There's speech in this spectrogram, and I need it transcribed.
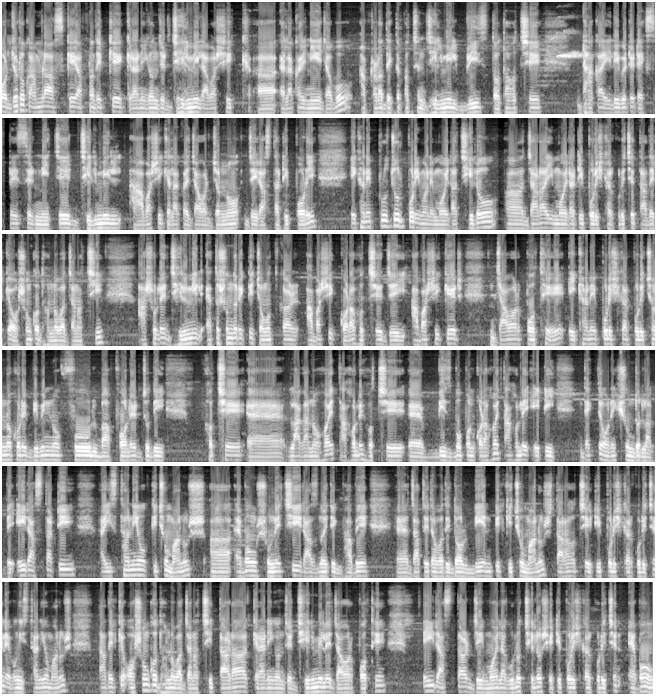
পর্যটক, আমরা আজকে আপনাদেরকে কেরানীগঞ্জের ঝিলমিল আবাসিক এলাকায় নিয়ে যাব। আপনারা দেখতে পাচ্ছেন ঝিলমিল ব্রিজ তথা হচ্ছে ঢাকা এলিভেটেড এক্সপ্রেসের নিচে ঝিলমিল আবাসিক এলাকায় যাওয়ার জন্য যে রাস্তাটি পড়ে, এখানে প্রচুর পরিমাণে ময়লা ছিল। যারা এই ময়লাটি পরিষ্কার করেছে তাদেরকে অসংখ্য ধন্যবাদ জানাচ্ছি। আসলে ঝিলমিল এত সুন্দর একটি চমৎকার আবাসিক করা হচ্ছে, যেই আবাসিকের যাওয়ার পথে এইখানে পরিষ্কার পরিচ্ছন্ন করে বিভিন্ন ফুল বা ফলের যদি হচ্ছে লাগানো হয়, তাহলে হচ্ছে বীজ বপন করা হয়, তাহলে এটি দেখতে অনেক সুন্দর লাগবে। এই রাস্তাটি স্থানীয় কিছু মানুষ এবং শুনেছি রাজনৈতিকভাবে জাতীয়তাবাদী দল বিএনপির কিছু মানুষ, তারা হচ্ছে এটি পরিষ্কার করেছেন এবং স্থানীয় মানুষ তাদেরকে অসংখ্য ধন্যবাদ জানাচ্ছি। তারা কেরানীগঞ্জের ঝিলমিলে যাওয়ার পথে এই রাস্তার যে ময়লাগুলো ছিল সেটি পরিষ্কার করেছেন এবং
